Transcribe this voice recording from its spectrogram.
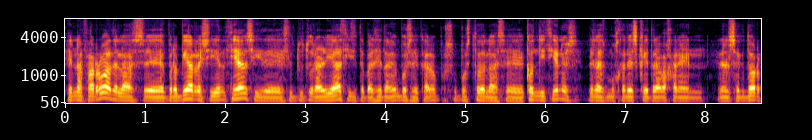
en Nafarroa, de las eh, propias residencias y de su titularidad y si te parece también, pues eh, claro, por supuesto, de las eh, condiciones de las mujeres que trabajan en, el sector.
